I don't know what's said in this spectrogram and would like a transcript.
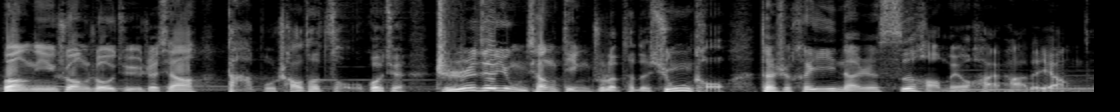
方妮双手举着枪，大步朝他走过去，直接用枪顶住了他的胸口。但是黑衣男人丝毫没有害怕的样子。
